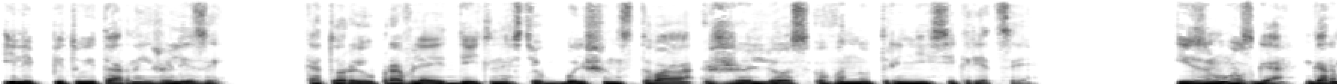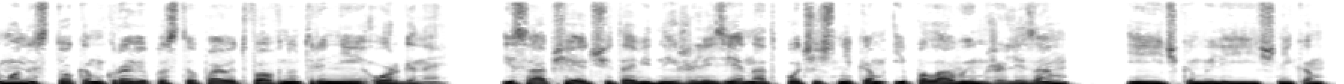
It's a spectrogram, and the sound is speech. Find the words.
или питуитарной железы, которая управляет деятельностью большинства желез внутренней секреции. Из мозга гормоны с током крови поступают во внутренние органы и сообщают щитовидной железе, надпочечникам и половым железам, яичкам или яичникам,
